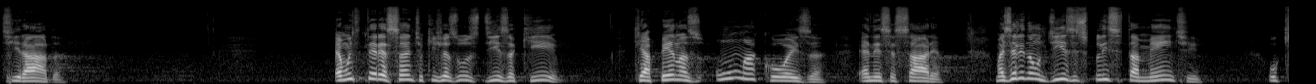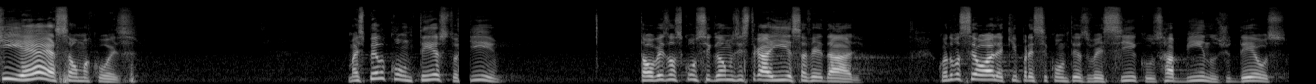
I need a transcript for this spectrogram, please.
tirada. É muito interessante o que Jesus diz aqui, que apenas uma coisa é necessária, mas ele não diz explicitamente o que é essa uma coisa. Mas pelo contexto aqui, talvez nós consigamos extrair essa verdade. Quando você olha aqui para esse contexto do versículo, os rabinos, judeus,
